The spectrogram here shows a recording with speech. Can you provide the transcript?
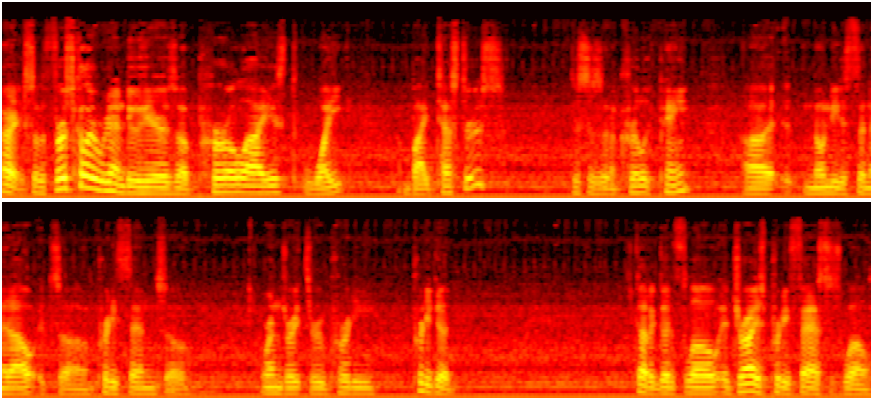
Alright, so the first color we're going to do here is a pearlized white by Testors. This is an acrylic paint. Uh, no need to thin it out. It's uh, pretty thin, so runs right through pretty, pretty good. It's got a good flow. It dries pretty fast as well.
